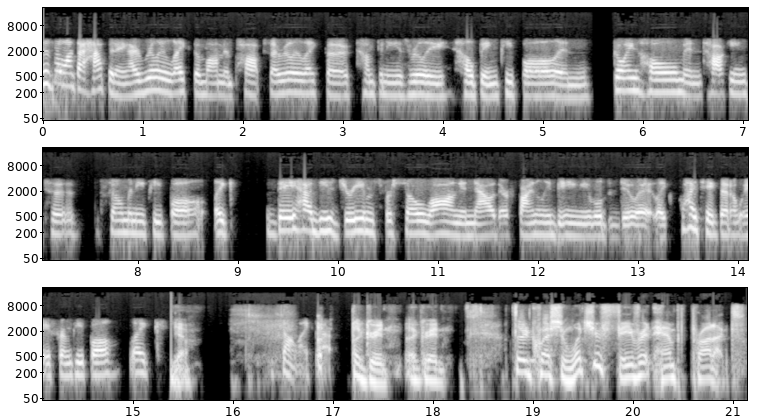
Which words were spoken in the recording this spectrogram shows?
just don't want that happening. I really like the mom and pops. I really like the companies really helping people and going home and talking to so many people like they had these dreams for so long and now they're finally being able to do it. Like why take that away from people? Like yeah. it's not like that. Agreed. Agreed. Third question what's your favorite hemp product?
